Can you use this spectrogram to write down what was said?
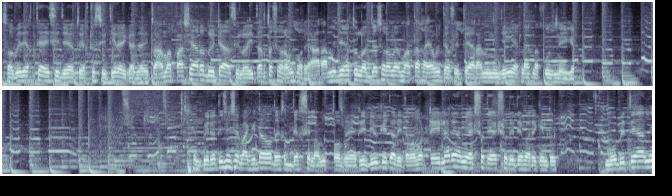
ছবি দেখতে আইছি, যেহেতু একটু স্মৃতি রেখা যায়। তো আমার পাশে আরও দুইটা আছিল ইতার তো সরম করে। আর আমি যেহেতু লজ্জা সরমের মাথা খায়া হইতেছি তে আর আমি নিজেই একলা একলা ফুজ নিয়ে চোখে বিরতি শেষে বাকিটাও দেখ- দেখছিলাম, তবে রিভিউ কিটা দিতাম। আমার ট্রেইলারে আমি একশোতে একশো দিতে পারি, কিন্তু মুভিতে আমি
